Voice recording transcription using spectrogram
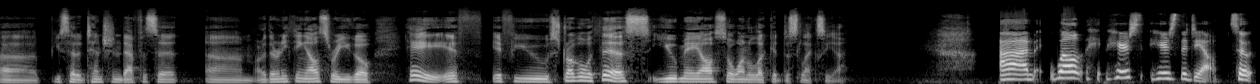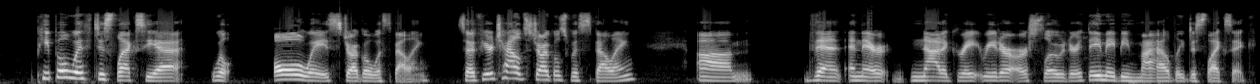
uh, you said, attention deficit? Um, are there anything else where you go, hey, if if you struggle with this, you may also want to look at dyslexia? Um, well, here's here's the deal. So people with dyslexia will always struggle with spelling. So if your child struggles with spelling, um, then and they're not a great reader or slow reader, they may be mildly dyslexic.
